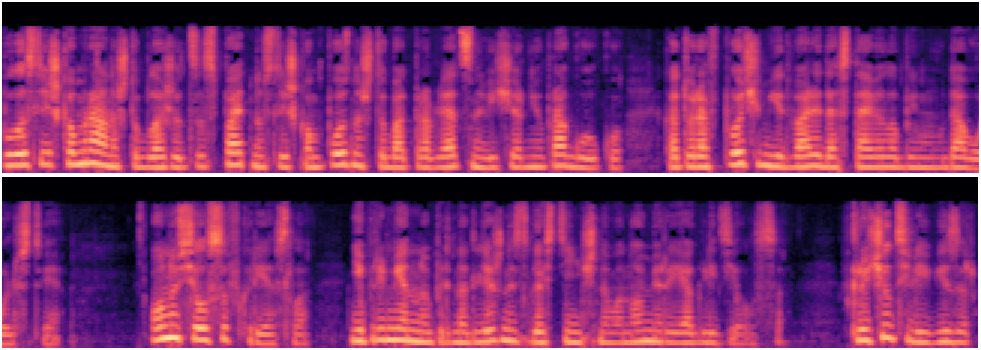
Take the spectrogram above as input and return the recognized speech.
Было слишком рано, чтобы ложиться спать, но слишком поздно, чтобы отправляться на вечернюю прогулку, которая, впрочем, едва ли доставила бы ему удовольствие. Он уселся в кресло, непременную принадлежность гостиничного номера и огляделся. Включил телевизор,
